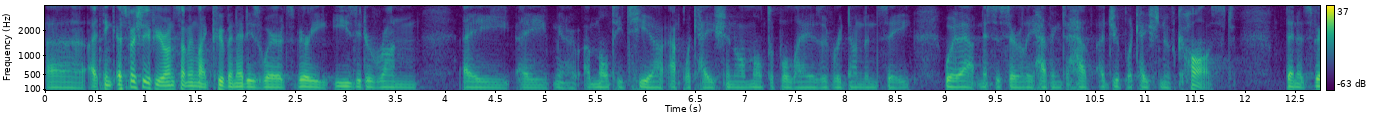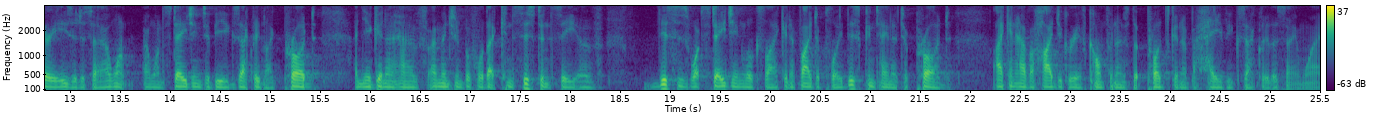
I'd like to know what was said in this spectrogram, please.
uh, I think, especially if you're on something like Kubernetes where it's very easy to run a, a, you know, a multi-tier application or multiple layers of redundancy without necessarily having to have a duplication of cost, then it's very easy to say, I want, I want staging to be exactly like prod, and you're going to have, I mentioned before, that consistency of this is what staging looks like, and if I deploy this container to prod, I can have a high degree of confidence that prod's going to behave exactly the same way.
